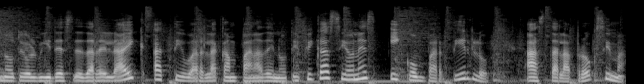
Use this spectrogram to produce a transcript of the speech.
no te olvides de darle like, activar la campana de notificaciones y compartirlo. Hasta la próxima.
